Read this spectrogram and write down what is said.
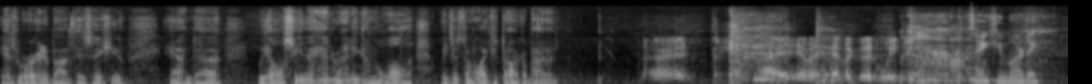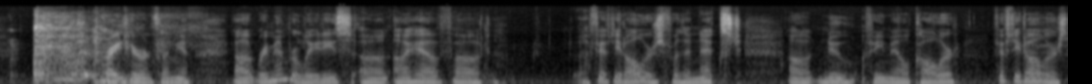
is worried about this issue, and uh, we all see the handwriting on the wall. We just don't like to talk about it. All right. All right. Have a have a good weekend. Thank you, Marty. Great hearing from you. Uh, remember, ladies, uh, I have uh, $50 for the next uh, new female caller. $50.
